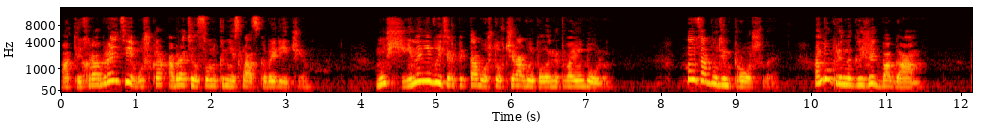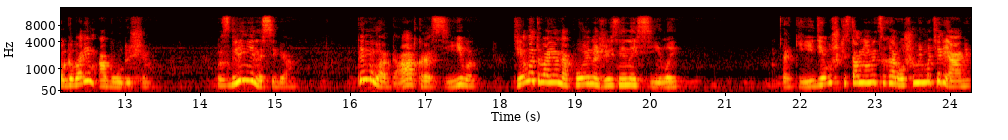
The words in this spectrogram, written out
«А ты храбрая девушка», — обратился он к ней с ласковой речью. «Мужчина не вытерпит того, что вчера выпало на твою долю. Ну, забудем прошлое. Оно принадлежит богам. Поговорим о будущем. Взгляни на себя. Ты молода, красива. Тело твое напоено жизненной силой. Такие девушки становятся хорошими матерями.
